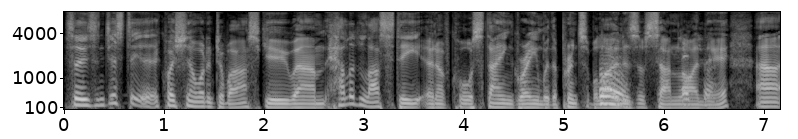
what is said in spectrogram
Susan, just a question I wanted to ask you. Um, Helen Lusty and, of course, Thane Green were the principal mm. owners of Sunline there. Uh,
